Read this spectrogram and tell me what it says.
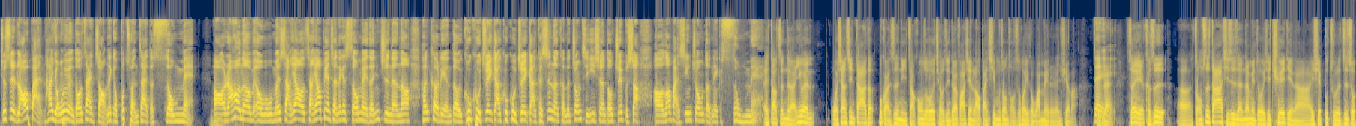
就是老板他永远都在找那个不存在的 soul mate、嗯、哦，然后呢，呃，我们想要想要变成那个 soul mate 的，你只能呢很可怜的苦苦追赶，苦苦追赶，可是呢，可能终其一生都追不上呃老板心中的那个 soul mate。哎，倒真的，因为我相信大家都不管是你找工作或者求职，你都会发现老板心目中总是会一个完美的人选嘛。对不对？所以，可是呃，总是大家其实人难免都有一些缺点啊，一些不足的之处。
